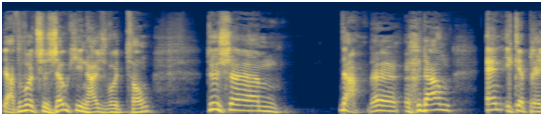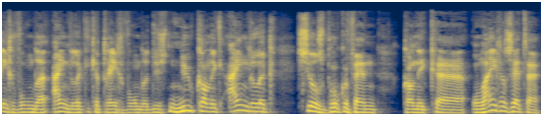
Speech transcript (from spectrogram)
ja, dan wordt ze zootje in huis wordt dan. Dus, um, nou, gedaan. En ik heb er een gevonden, eindelijk. Ik heb er een gevonden. Dus nu kan ik eindelijk Sils kan ik uh, online gaan zetten.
